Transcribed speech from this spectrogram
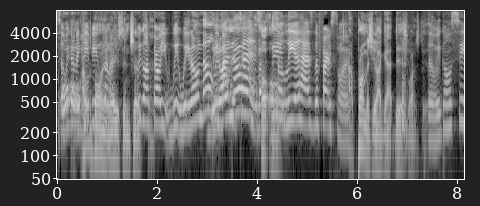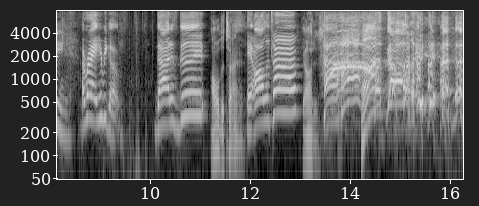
So we're gonna I give was you. born we're and gonna, raised in church, We're gonna throw you. We, we don't know. We We, don't about know. to test. We about to. So Leah has the first one. I promise you, I got this. Watch this. so we're gonna see. All right, here we go. God is good All the time. and all the time. God is. Let's go.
